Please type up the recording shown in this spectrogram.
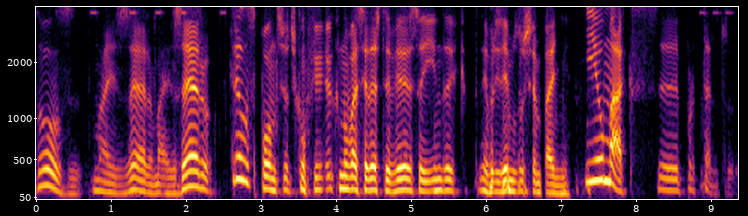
12 mais 0 mais 0. 13 pontos. Eu desconfio que não vai ser desta vez ainda que abriremos o champanhe. E o Max, eh, portanto, eh,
